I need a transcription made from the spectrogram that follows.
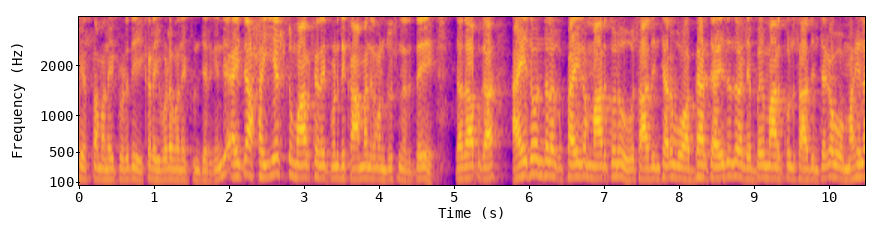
చేస్తామనేటువంటిది ఇక్కడ ఇవ్వడం అనేటువంటి జరిగింది. అయితే హయ్యెస్ట్ మార్క్స్ అనేటువంటిది కామన్గా మనం చూసినట్లయితే దాదాపుగా ఐదు వందలకు పైగా మార్కులు సాధించారు. ఓ అభ్యర్థి ఐదు వందల డెబ్బై మార్కులు సాధించగా ఓ మహిళ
